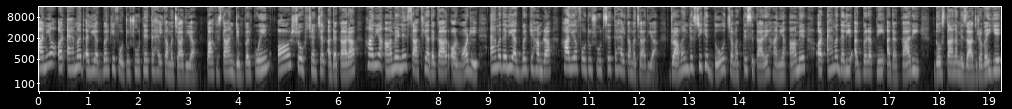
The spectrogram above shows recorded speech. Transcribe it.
हानिया और अहमद अली अकबर के फोटोशूट ने तहलका मचा दिया। पाकिस्तान डिम्पल क्वीन और शोक चंचल अदाकारा हानिया आमिर ने साथी अदाकार और मॉडल अहमद अली अकबर के हमरा हालिया फोटोशूट से तहलका मचा दिया। ड्रामा इंडस्ट्री के दो चमकते सितारे हानिया आमिर और अहमद अली अकबर अपनी अदाकारी, दोस्ताना मिजाज रवैये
